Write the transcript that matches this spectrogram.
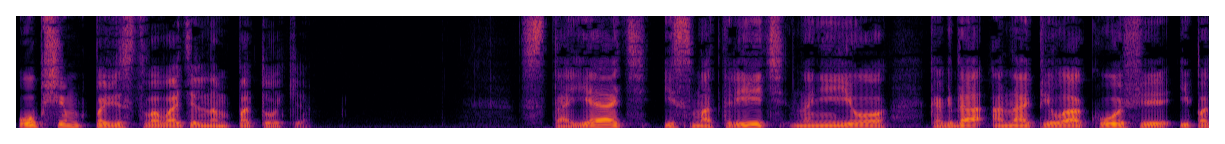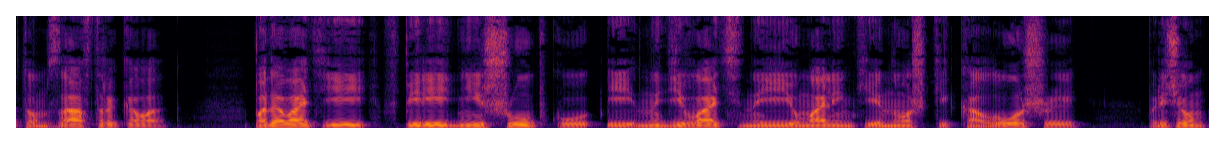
общем повествовательном потоке. Стоять и смотреть на нее, когда она пила кофе и потом завтракала, подавать ей в передней шубку и надевать на ее маленькие ножки калоши, причем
